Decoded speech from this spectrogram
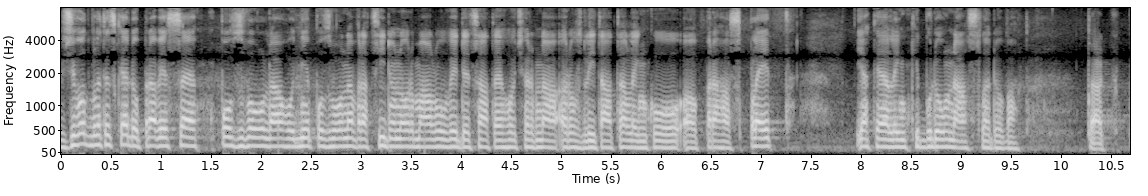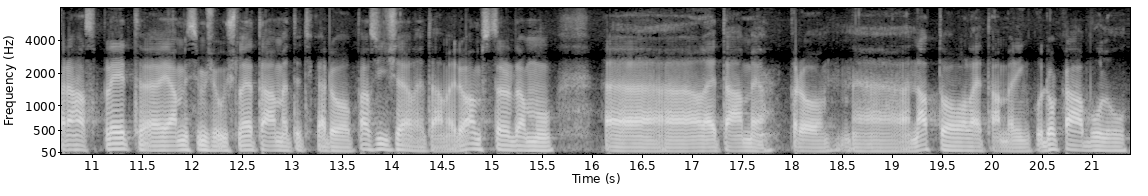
Život v letecké dopravě se pozvolna, hodně pozvolna vrací do normálu. Vy 10. června rozlítáte linku Praha Split. Jaké linky budou následovat? Tak Praha Split, eh, já myslím, že už létáme teďka do Paříže, létáme do Amsterdamu, eh, létáme pro eh, NATO, létáme linku do Kábulu,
